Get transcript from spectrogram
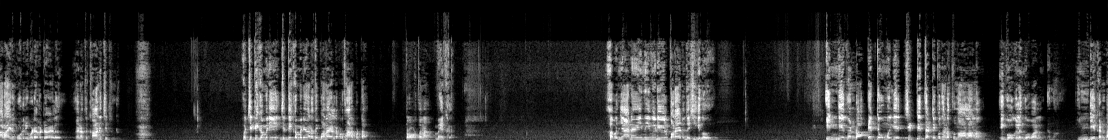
ആറായിരം കോടി രൂപയുടെ മറ്റോ അയാൾ അതിനകത്ത് കാണിച്ചിട്ടുണ്ട്. അപ്പോൾ ചിട്ടി കമ്പനി ചിട്ടി കമ്പനി നടത്തിപ്പാണ് അയാളുടെ പ്രധാനപ്പെട്ട പ്രവർത്തന മേഖല. അപ്പോൾ ഞാൻ ഇന്ന് ഈ വീഡിയോയിൽ പറയാൻ ഉദ്ദേശിക്കുന്നത് ഇന്ത്യ കണ്ട ഏറ്റവും വലിയ ചിട്ടിത്തട്ടിപ്പ് നടത്തുന്ന ആളാണ് ഈ ഗോകുലം ഗോപാലൻ എന്നാണ്. ഇന്ത്യ കണ്ട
